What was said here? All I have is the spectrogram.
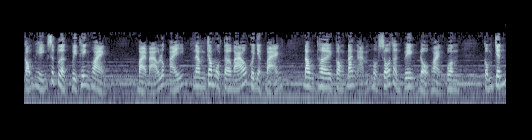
cống hiến sức lực vì Thiên Hoàng. Bài báo lúc ấy nằm trong một tờ báo của Nhật Bản, đồng thời còn đăng ảnh một số thành viên đội Hoàng quân, cũng chính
